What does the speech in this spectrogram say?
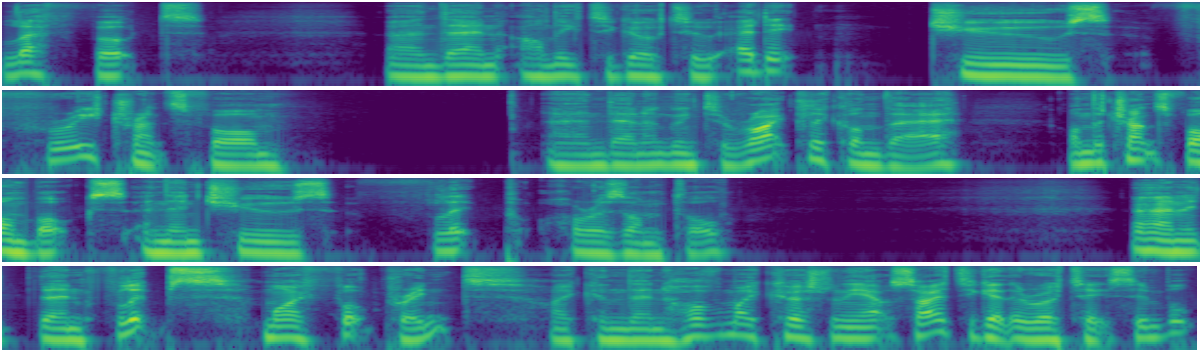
left foot. And then I'll need to go to edit, choose free transform. And then I'm going to right click on there on the transform box and then choose flip horizontal. And it then flips my footprint. I can then hover my cursor on the outside to get the rotate symbol,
